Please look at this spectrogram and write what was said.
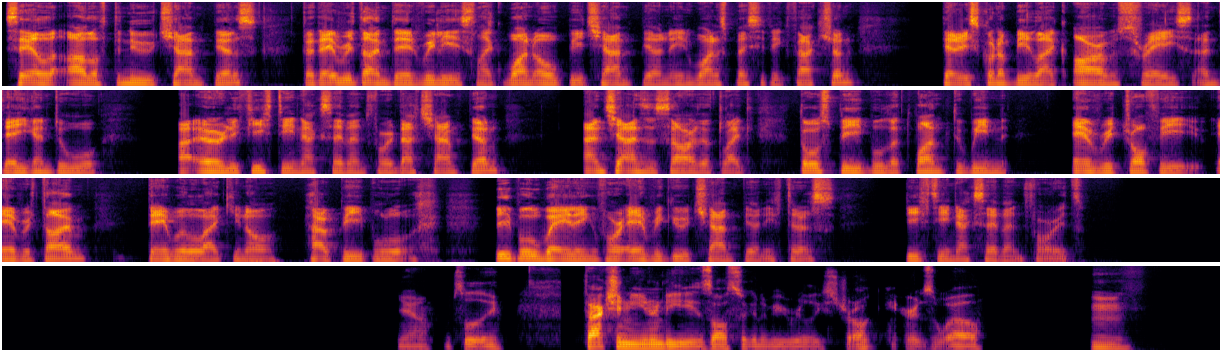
sell all of the new champions. That every time they release like one OP champion in one specific faction, there is gonna be like arms race and they can do an early 15x event for that champion. And chances are that like those people that want to win every trophy every time, they will like, you know, have people people whaling for every good champion if there's 15x event for it. Yeah, absolutely. Faction Unity is also going to be really strong here as well. Mm.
